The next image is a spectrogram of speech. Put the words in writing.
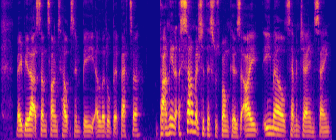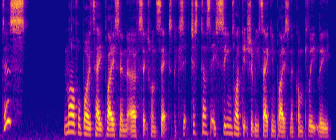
maybe that sometimes helps him be a little bit better. But I mean, so much of this was bonkers. I emailed Seven James saying, "Does Marvel Boy take place in Earth six one six? Because it just does. It seems like it should be taking place in a completely,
